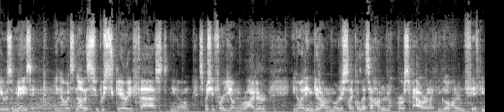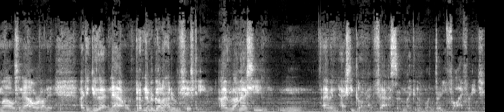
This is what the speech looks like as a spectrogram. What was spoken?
it was amazing. You know, it's not a super scary fast, you know, especially for a young rider. You know, I didn't get on a motorcycle that's 100 horsepower and I can go 150 miles an hour on it. I can do that now, but I've never gone 150. I've, I'm actually, mm, I haven't actually gone that fast. I'm like in the 135 range.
